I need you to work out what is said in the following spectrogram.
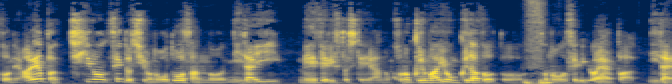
そうね。あれやっぱ、千尋、千と千尋のお父さんの二大名台詞として、あの、この車は四駆だぞと、そのセリフはやっぱ二大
